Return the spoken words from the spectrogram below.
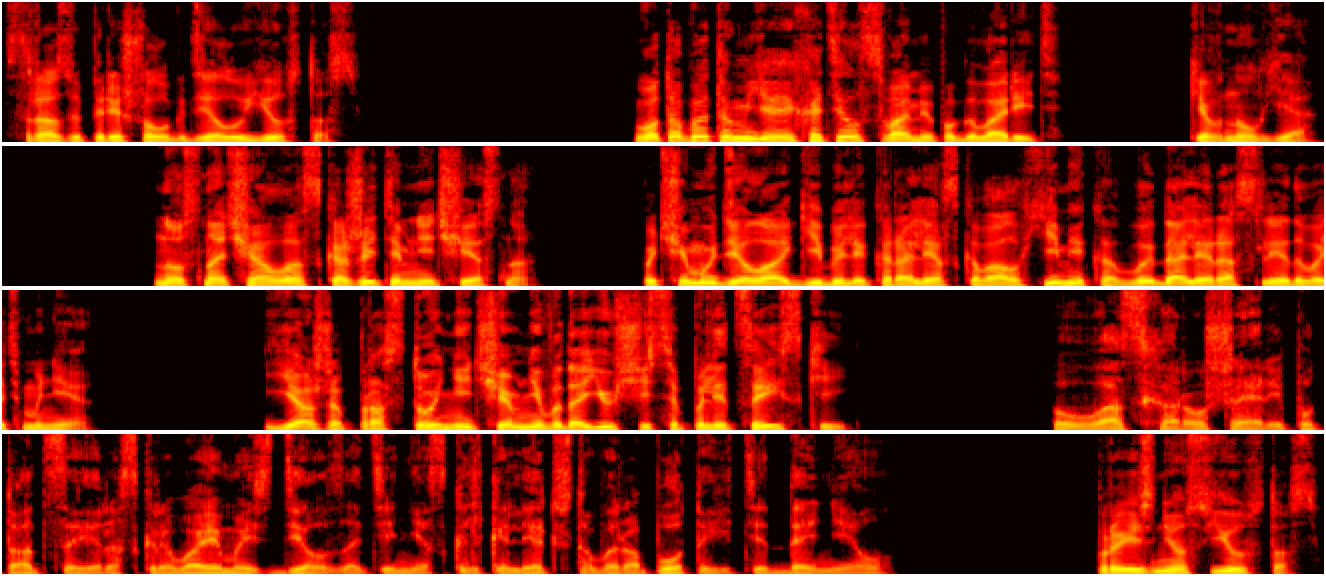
Сразу перешел к делу Юстас. «Вот об этом я и хотел с вами поговорить», — кивнул я. «Но сначала скажите мне честно, почему дело о гибели королевского алхимика вы дали расследовать мне? Я же простой, ничем не выдающийся полицейский, «У вас хорошая репутация и раскрываемость дел за те несколько лет, что вы работаете, Дэниел», — произнес Юстас.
